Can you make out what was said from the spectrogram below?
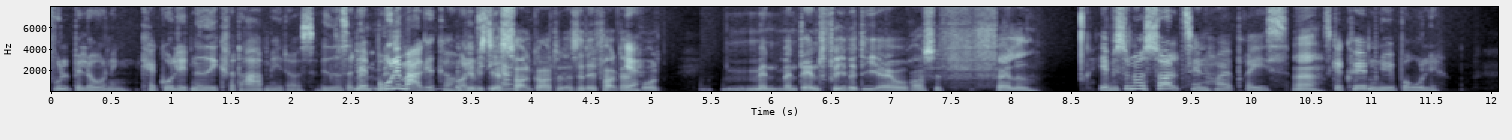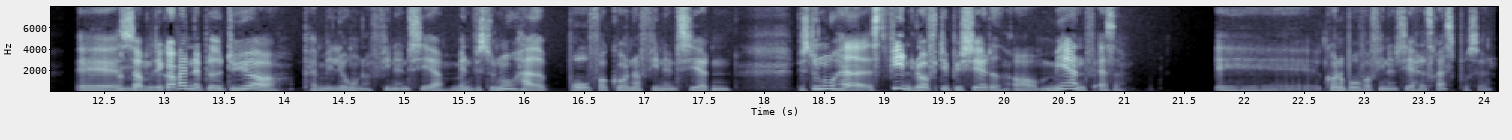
fuld belåning, kan gå lidt ned i kvadratmeter og så videre, så det boligmarkedet kan holde okay, hvis de har solgt godt, altså det er folk, der ja. har brugt men, men dens friværdi er jo også faldet. jamen, hvis du nu er solgt til en høj pris, Ja. skal købe en ny bolig, øh, Men- som det kan godt være, den er blevet dyrere per million at finansiere, men hvis du nu havde brug for kun at finansiere den, hvis du nu havde fint luft i budgettet, og mere end, altså, øh, kun har brug for at finansiere 50 procent,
